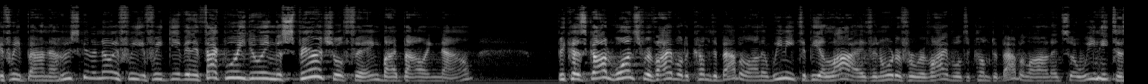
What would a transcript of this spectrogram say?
if we bow now? Who's going to know if we if we give in? In fact, we'll be doing the spiritual thing by bowing now. Because God wants revival to come to Babylon, and we need to be alive in order for revival to come to Babylon. And so we need to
